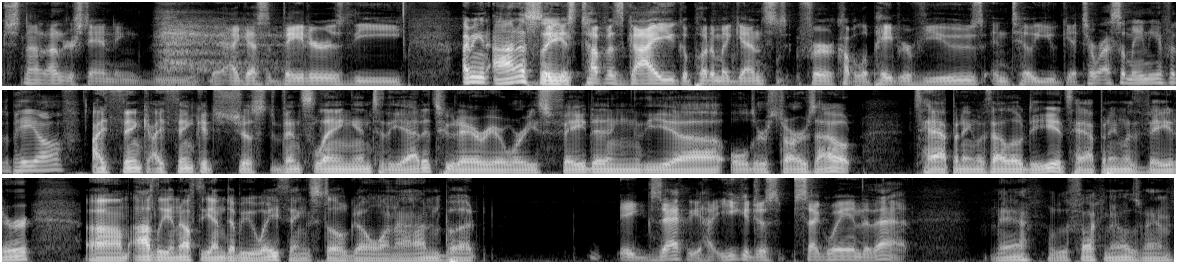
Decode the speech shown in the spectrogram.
Just not understanding the. I guess Vader is the I mean, honestly, biggest, toughest guy you could put him against for a couple of pay per views until you get to WrestleMania for the payoff. I think I think it's just Vince laying into the attitude area where he's fading the uh, older stars out. It's happening with LOD. It's happening with Vader. Um, oddly enough, the NWA thing's still going on, but Exactly. How- He could just segue into that. yeah, who the fuck knows, man?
